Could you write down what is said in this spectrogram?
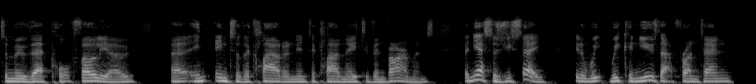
to move their portfolio uh, in, into the cloud and into cloud native environments. And yes, as you say, you know, we, we can use that front end,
